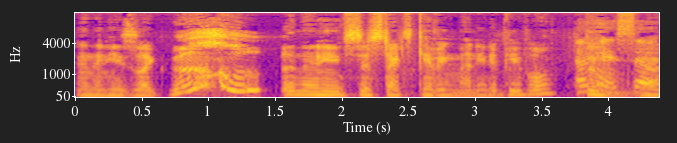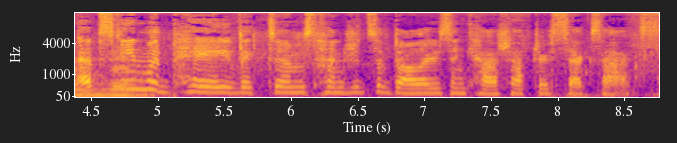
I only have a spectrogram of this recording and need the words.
And then he's like, "Ooh!" and then he just starts giving money to people. Okay, so Epstein would pay victims hundreds of dollars in cash after sex acts.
